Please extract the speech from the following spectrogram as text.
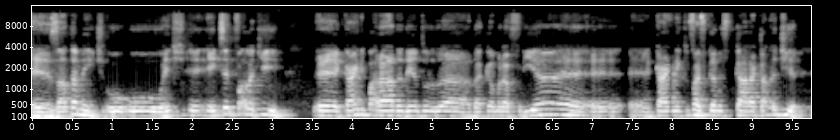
Exatamente. O, o a, gente, a, gente, sempre fala que é, carne parada dentro da, da câmara fria é, é, é, carne que vai ficando cara a cada dia.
